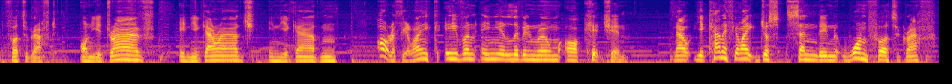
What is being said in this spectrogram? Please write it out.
photographed on your drive, in your garage, in your garden, or if you like, even in your living room or kitchen. Now, you can, if you like, just send in one photograph,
